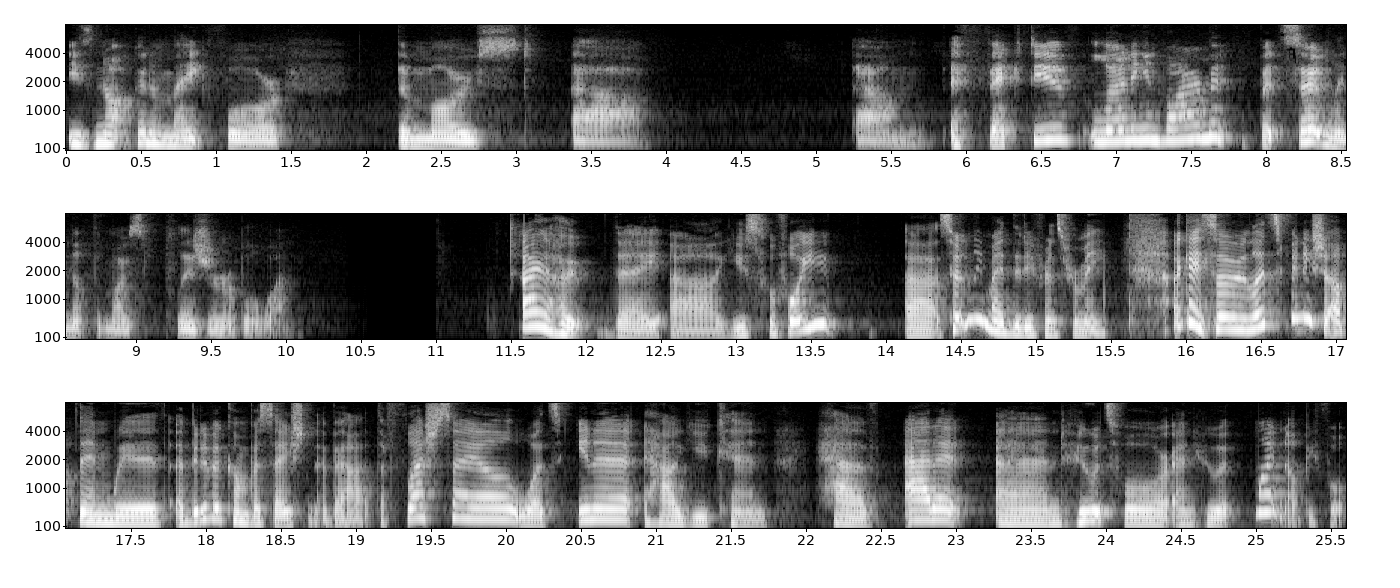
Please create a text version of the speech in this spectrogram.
is not going to make for the most uh, um, effective learning environment, but certainly not the most pleasurable one. I hope they are useful for you. Uh, certainly made the difference for me. Okay, so let's finish up then with a bit of a conversation about the flash sale, what's in it, how you can have at it, and who it's for and who it might not be for.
